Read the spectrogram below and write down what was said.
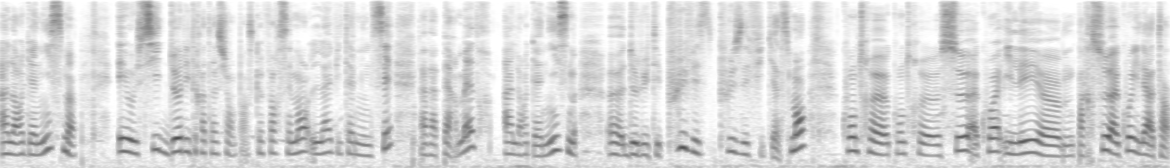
à l'organisme et aussi de l'hydratation parce que forcément la vitamine C bah, va permettre à l'organisme euh, de lutter plus, efficacement contre, euh, par ce à quoi il est atteint.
